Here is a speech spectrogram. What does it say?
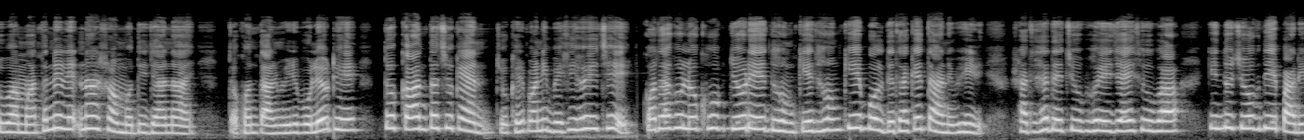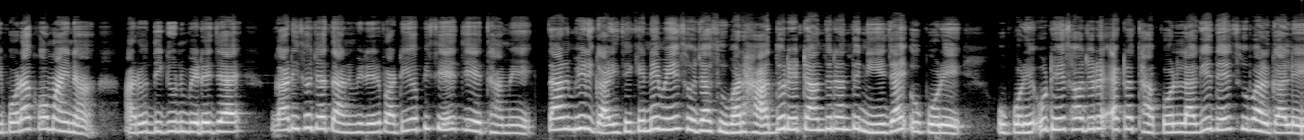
সুভা মাথা নেড়ে না সম্মতি জানায়। তখন তানভীর বলে ওঠে, তো কাঁদতাছ কেন? চোখের পানি বেশি হয়েছে? কথাগুলো খুব জোরে ধমকিয়ে ধমকিয়ে বলতে থাকে তানভীর। সাথে সাথে চুপ হয়ে যায় সুভা কিন্তু চোখ দিয়ে পানি পড়া কমায় না। আরও দ্বিগুণ বেড়ে যায়। গাড়ি সোজা তানভীরের পার্টি অফিসে যেয়ে থামে। তানভীর গাড়ি থেকে নেমে সোজা সুভার হাত ধরে টানতে টানতে নিয়ে যায় উপরে। উপরে উঠে সজোরে একটা থাপড় লাগিয়ে দেয় সুভার গালে।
